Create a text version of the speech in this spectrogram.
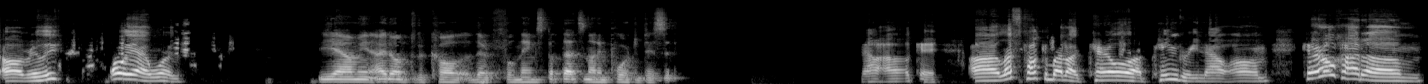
Oh, really? Oh, yeah, it was. Yeah, I mean, I don't recall their full names, but that's not important, is it? Now, okay. Uh, let's talk about uh, Carol uh, Pingree now. Um, Carol had um,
